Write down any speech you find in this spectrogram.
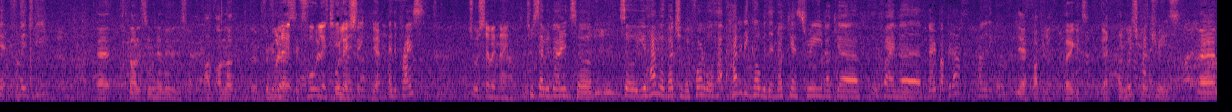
uh, full HD. Uh, Carlos, can you help me with this one? I'm, I'm not the Full, familiar with six. full HD. Full HD. Yeah. And the price? 279. 279 so so you have a bunch of affordable how, how did it go with the nokia 3 nokia 5 uh, very popular how did it go Yeah, popular. Very good. Yeah. in which countries Um,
